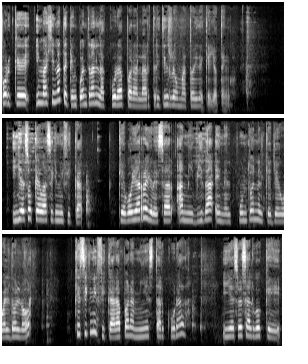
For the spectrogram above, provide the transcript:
Porque imagínate que encuentran la cura para la artritis reumatoide que yo tengo. ¿Y eso qué va a significar? ¿Que voy a regresar a mi vida en el punto en el que llegó el dolor? ¿Qué significará para mí estar curada? Y eso es algo que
